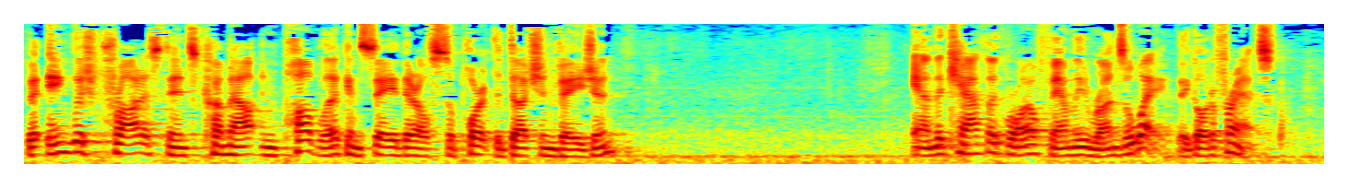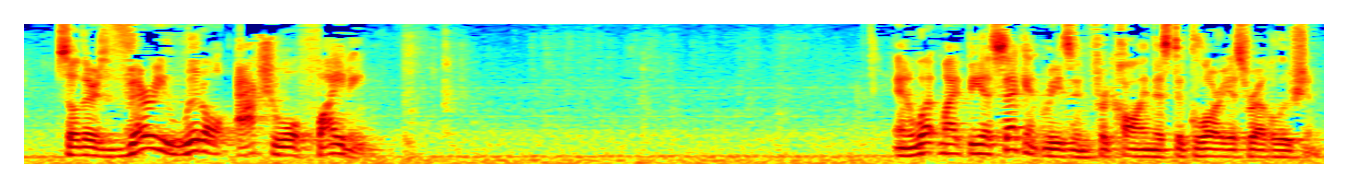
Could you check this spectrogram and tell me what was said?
The English Protestants come out in public and say they'll support the Dutch invasion. And the Catholic royal family runs away. They go to France. So there's very little actual fighting. And what might be a second reason for calling this the Glorious Revolution?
